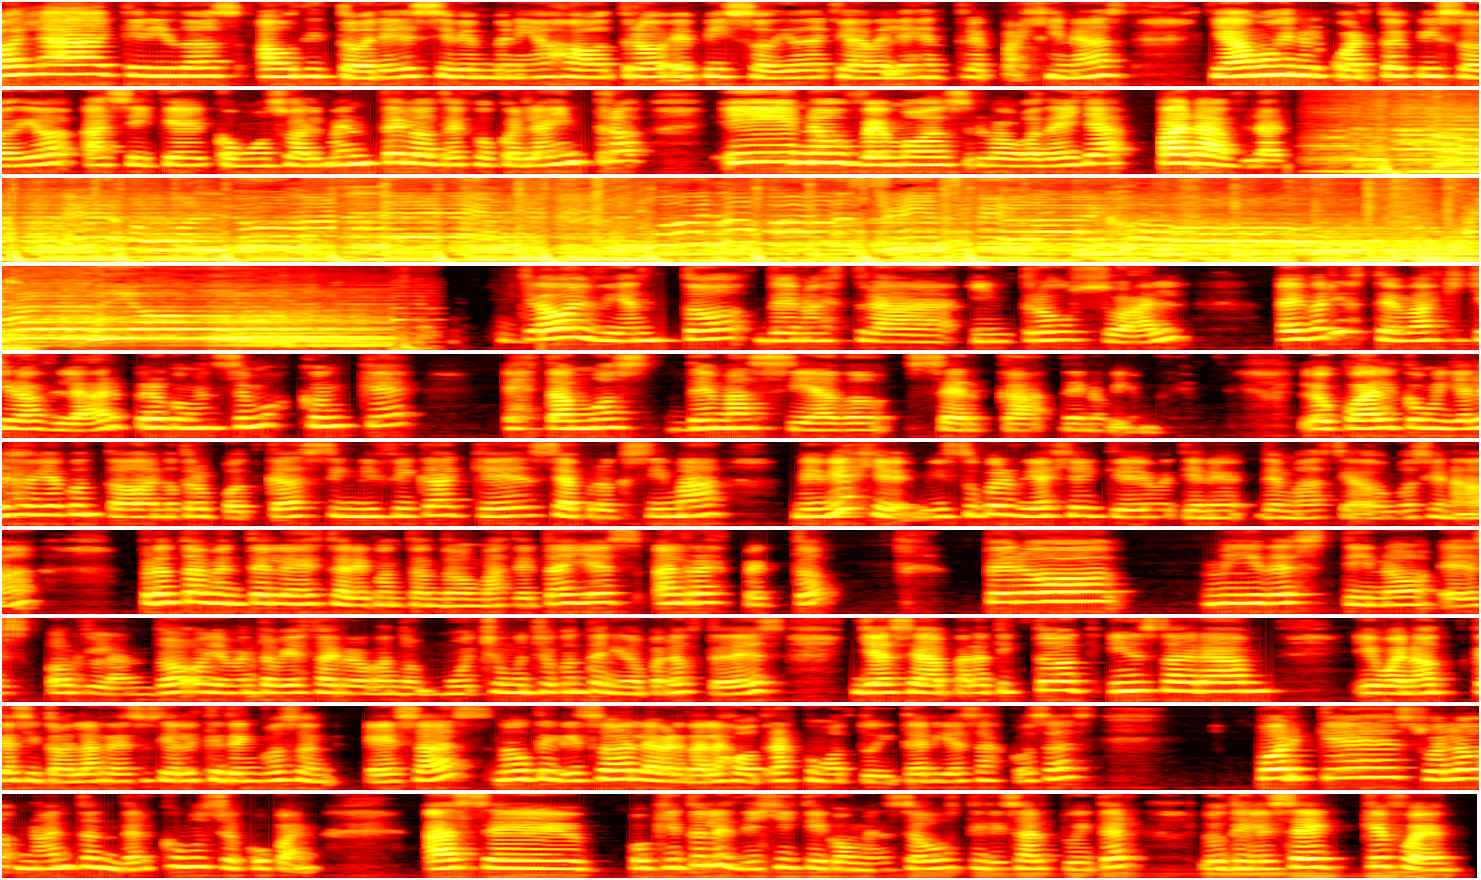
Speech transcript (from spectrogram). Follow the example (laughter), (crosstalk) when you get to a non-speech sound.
Hola queridos auditores y bienvenidos a otro episodio de Claveles entre Páginas. Ya vamos en el cuarto episodio, así que como usualmente los dejo con la intro y nos vemos luego de ella para hablar. Ya volviendo de nuestra intro usual, hay varios temas que quiero hablar, pero comencemos con que estamos demasiado cerca de noviembre. Lo cual, como ya les había contado en otro podcast, significa que se aproxima mi viaje, mi super viaje que me tiene demasiado emocionada. Prontamente les estaré contando más detalles al respecto, pero mi destino es Orlando. Obviamente voy a estar grabando mucho, mucho contenido para ustedes, ya sea para TikTok, Instagram y bueno, casi todas las redes sociales que tengo son esas. No utilizo, la verdad, las otras como Twitter y esas cosas porque suelo no entender cómo se ocupan. Hace poquito les dije que comencé a utilizar Twitter. Lo utilicé, ¿qué fue?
